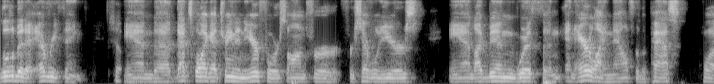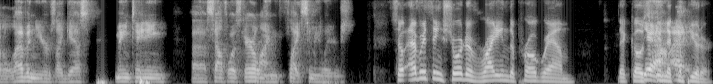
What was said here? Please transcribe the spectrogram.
a little bit of everything. So- and uh, that's what I got trained in the Air Force on for for several years. And I've been with an, an airline now for the past what 11 years, I guess, maintaining uh, Southwest Airline flight simulators. so everything short of writing the program that goes Yeah, in the I- computer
